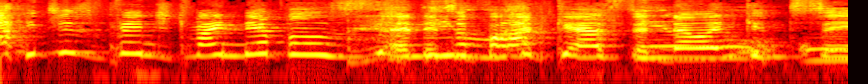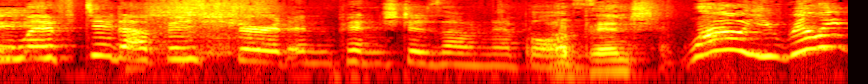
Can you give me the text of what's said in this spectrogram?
I just pinched my nipples, and it's a podcast, and no one can see. Lifted up his shirt and pinched his own nipples. I pinched. Wow, you really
